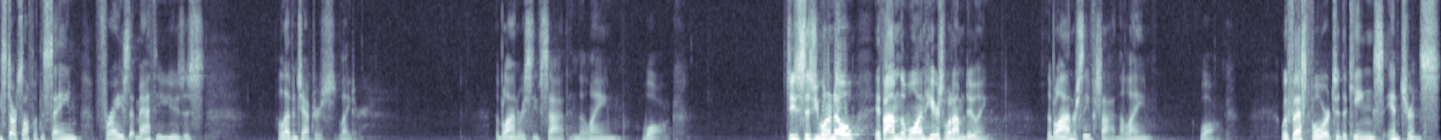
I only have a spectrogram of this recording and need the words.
He starts off with the same phrase that Matthew uses 11 chapters later. The blind receive sight, and the lame walk. Jesus says, You want to know if I'm the one? Here's what I'm doing. The blind receive sight, and the lame walk. We fast forward to the king's entrance.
